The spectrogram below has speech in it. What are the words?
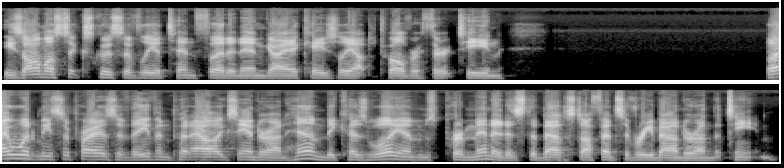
He's almost exclusively a 10 foot and end guy, occasionally out to 12 or 13. But I wouldn't be surprised if they even put Alexander on him because Williams per minute is the best offensive rebounder on the team.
